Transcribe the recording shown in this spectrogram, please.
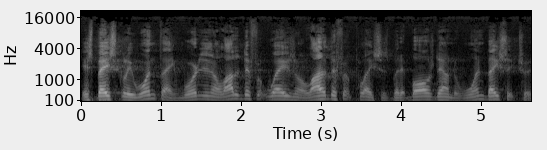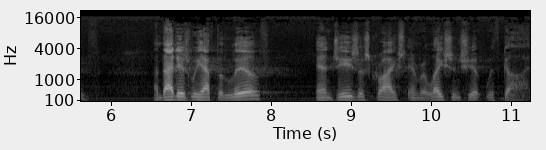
it's basically one thing, worded in a lot of different ways in a lot of different places, but it boils down to one basic truth. And that is we have to live in Jesus Christ in relationship with God.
